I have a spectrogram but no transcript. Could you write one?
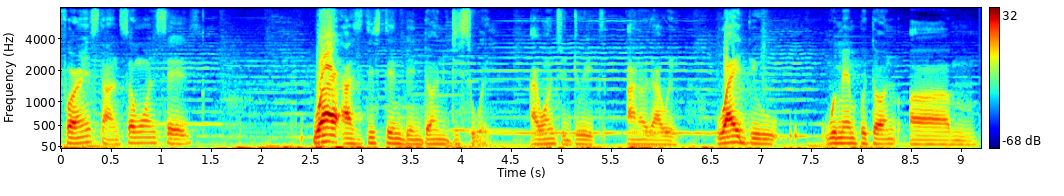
for instance, someone says, Why has this thing been done this way? I want to do it another way. Why do women put on um,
